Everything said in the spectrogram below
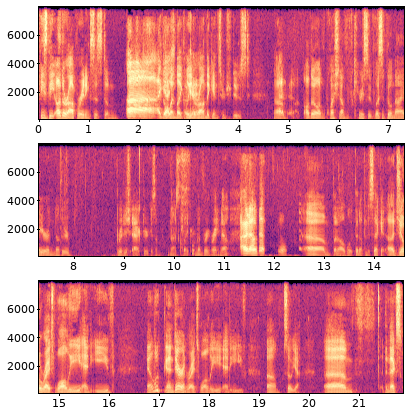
he's the other operating system. Ah, I guess the one like later on that gets introduced. Um, Okay. although I'm question, I'm curious if was it Bill Nighy or another British actor because I'm not quite remembering right now. I don't know. Yeah. Um, but I'll look that up in a second. Uh, Joe writes WALL-E and Eve, and Luke and Darren writes WALL-E and Eve. Um, so yeah. Um, the next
